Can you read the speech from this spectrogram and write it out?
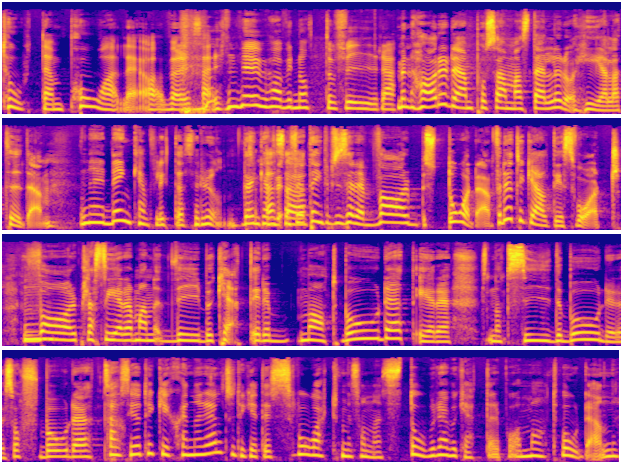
totempåle över så här, nu har vi något att fira. Men har du den på samma ställe då hela tiden? Nej, den kan flyttas runt. Den kan alltså... för jag tänkte precis säga det, var står den? För det tycker jag alltid är svårt. Mm. Var placerar man the bukett? Är det matbordet? Är det något sidobord? Är det soffbordet? Alltså jag tycker generellt så tycker jag att det är svårt med sådana stora buketter på matborden.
